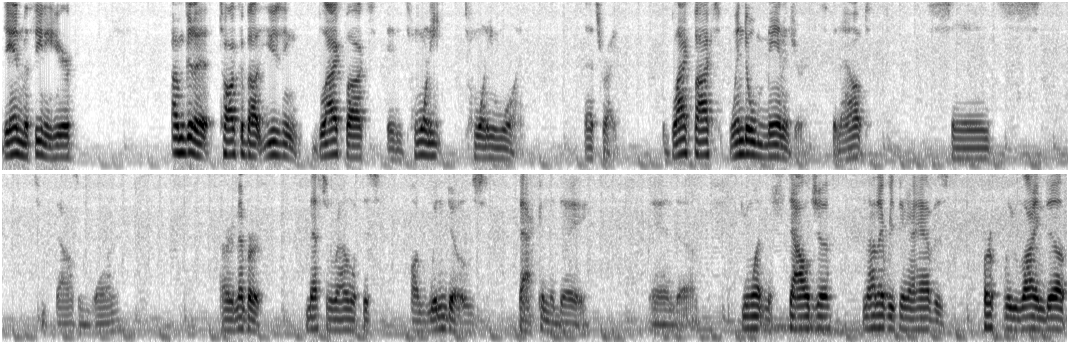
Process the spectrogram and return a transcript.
Dan Metheny here. I'm going to talk about using Black Box in 2021. That's right. The Black Box Window Manager. It's been out since 2001. I remember messing around with this on Windows back in the day. And uh, if you want nostalgia, not everything I have is perfectly lined up,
